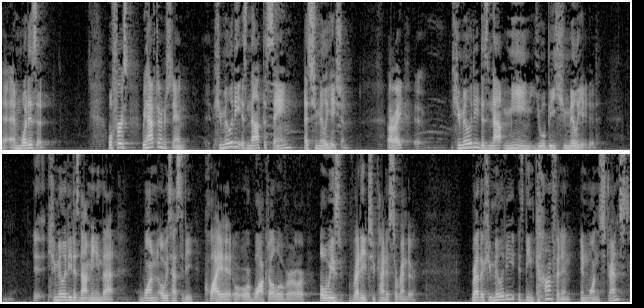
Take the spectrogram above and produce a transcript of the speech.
And what is it? Well, first, we have to understand humility is not the same as humiliation. All right? Humility does not mean you will be humiliated. Humility does not mean that one always has to be quiet or, or walked all over or always ready to kind of surrender. Rather, humility is being confident in one's strengths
